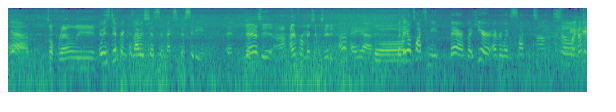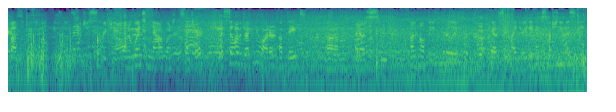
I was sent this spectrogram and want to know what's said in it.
Yeah. and so friendly. it was different because I was just in Mexico City. And Yes, eh, I, I'm from Mexico City. Okay, yeah. So, But they don't talk to me there, but here everyone's talking to me. So I got the bus for 12 pieces, And I'm going to now go into the center. I still haven't drank any water. Update. Um, I know it's unhealthy, really. You gotta stay hydrated, especially in this heat.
